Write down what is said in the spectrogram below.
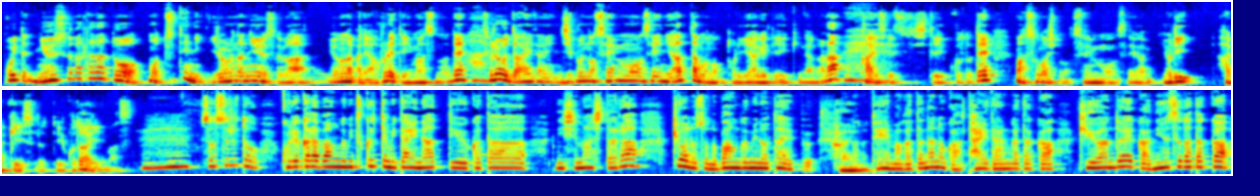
こういったニュース型だと、もう常にいろんなニュースが世の中に溢れていますので、はい。それを題材に自分の専門性に合ったものを取り上げていきながらええ。解説していくことで、まあその人の専門性がよりはっきりするということが言えます。うん。そうすると、これから番組作ってみたいなっていう方にしましたら、今日のその番組のタイプ、はあのテーマ型なのか、対談型か、Q&A か、ニュース型か、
